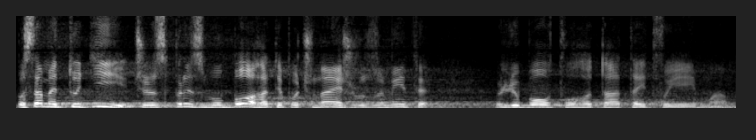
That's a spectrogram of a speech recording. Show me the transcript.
Бо саме тоді, через призму Бога, ти починаєш розуміти любов твого тата і твоєї мами.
